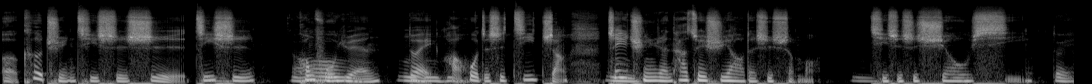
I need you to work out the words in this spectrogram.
呃客群其实是机师。空服员对，好，或者是机长这一群人，他最需要的是什么？其实是休息。对，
